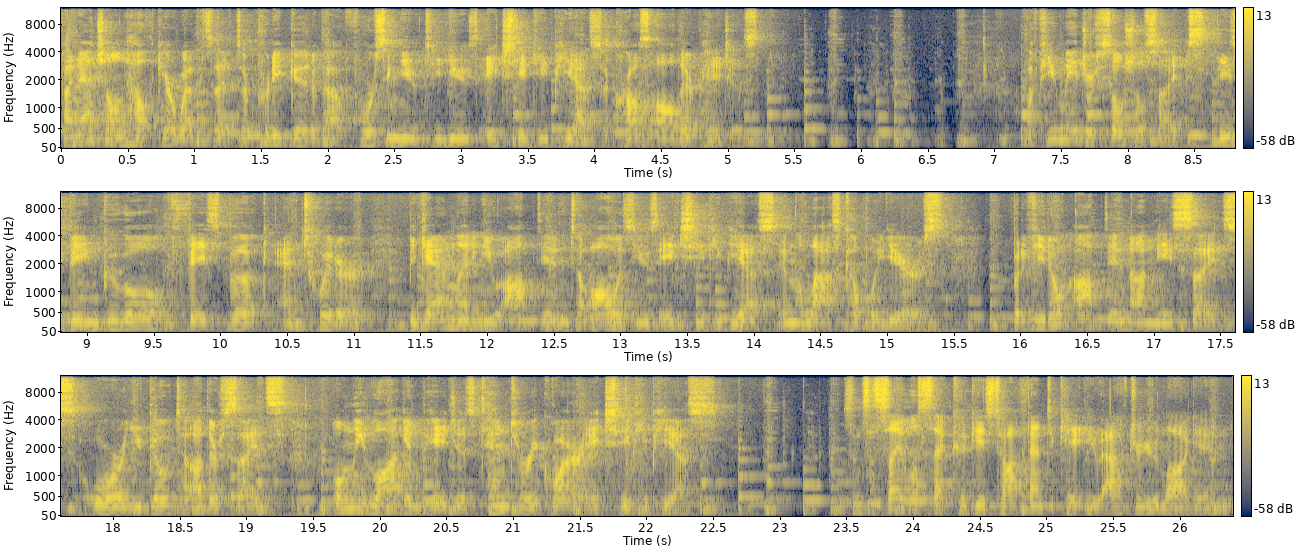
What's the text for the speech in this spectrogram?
Financial and healthcare websites are pretty good about forcing you to use HTTPS across all their pages. A few major social sites, these being Google, Facebook, and Twitter, began letting you opt in to always use HTTPS in the last couple years. But if you don't opt in on these sites, or you go to other sites, only login pages tend to require HTTPS. Since the site will set cookies to authenticate you after you log in,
